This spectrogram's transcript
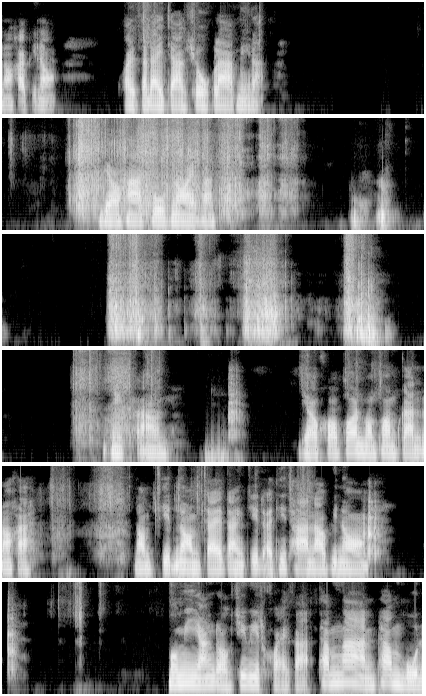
เนาะค่ะ พี่น้องข่อยก็ได้จากโชคลาภนี่ละเดี๋ยวหาถูกหน่อยก่อนนี่ค่ะเอาเดี๋ยวขอพรพร้อมๆกันเนาะค่ะ น้อมจิตน้อมใจต่างจิตอธิษฐานเอาพี่น้องบ่มียังดอกชีวิตข่อยกะทำงานทำบุญ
